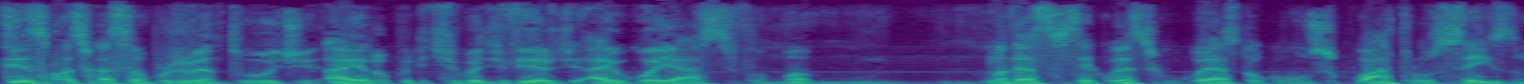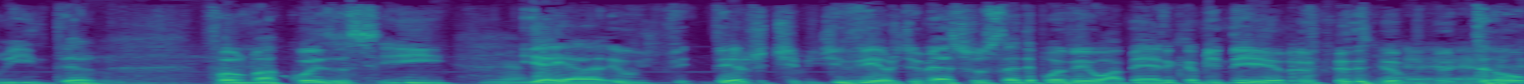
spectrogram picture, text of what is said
desclassificação por juventude, aí era o Curitiba de verde, aí o Goiás foi uma, uma dessas sequências que o Goiás tocou uns quatro ou seis no Inter. Foi uma coisa assim. É. E aí era- eu vejo o time de verde e me assusta. Aí depois veio o América Mineiro. então,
